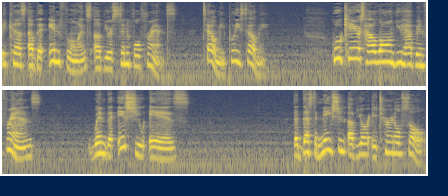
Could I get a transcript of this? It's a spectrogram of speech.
because of the influence of your sinful friends? Tell me, please tell me. Who cares how long you have been friends when the issue is the destination of your eternal soul?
